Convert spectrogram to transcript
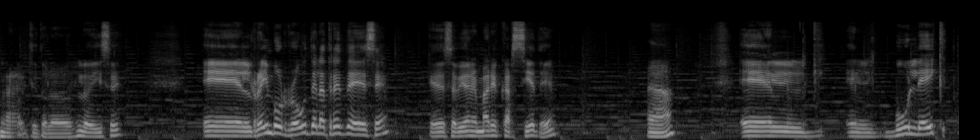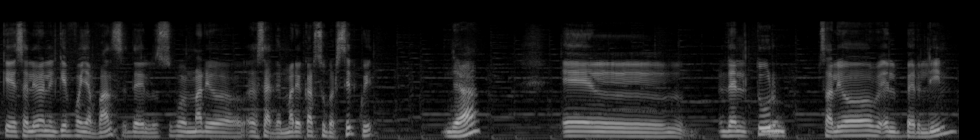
El título lo dice. El Rainbow Road de la 3DS, que se vio en el Mario Kart 7. Ah. El, el Boo Lake, que salió en el Game Boy Advance del Super Mario, o sea, del Mario Kart Super Circuit. ¿Ya? El del Tour salió el Berlín.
